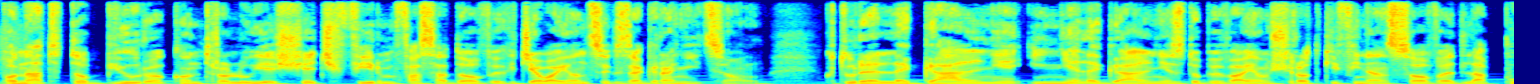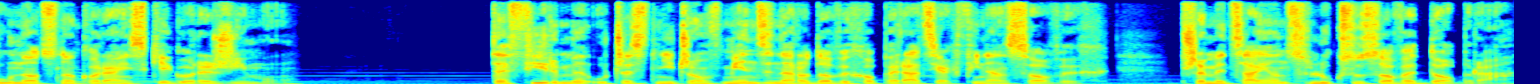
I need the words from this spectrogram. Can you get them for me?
Ponadto biuro kontroluje sieć firm fasadowych działających za granicą, które legalnie i nielegalnie zdobywają środki finansowe dla północno-koreańskiego reżimu. Te firmy uczestniczą w międzynarodowych operacjach finansowych, przemycając luksusowe dobra,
